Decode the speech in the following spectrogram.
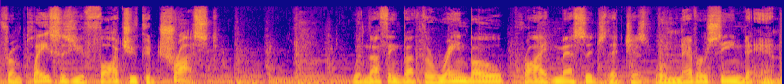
from places you thought you could trust with nothing but the rainbow pride message that just will never seem to end.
